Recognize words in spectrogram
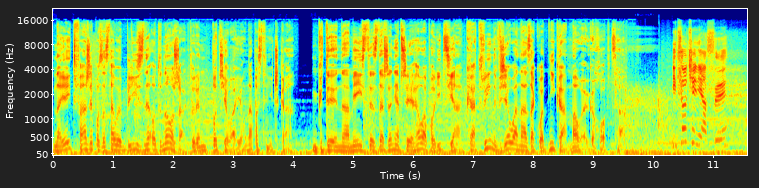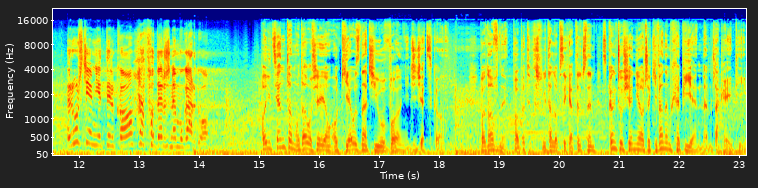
na jej twarzy pozostały blizny od noża, którym pocięła ją napastniczka. Gdy na miejsce zdarzenia przyjechała policja, Katrin wzięła na zakładnika małego chłopca. I co cieniasy? Ruszcie mnie tylko, a poderżnę mu gardło. Policjantom udało się ją okiełznać i uwolnić dziecko. Ponowny pobyt w szpitalu psychiatrycznym skończył się nieoczekiwanym happy endem dla Katie.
